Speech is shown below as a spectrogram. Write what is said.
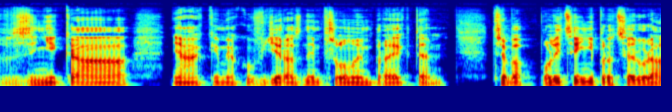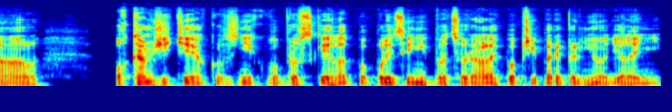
vzniká nějakým jako výrazným přelomovým projektem. Třeba policejní procedurál okamžitě jako vznik obrovský hlad po policejních procedurálech po případě prvního oddělení.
